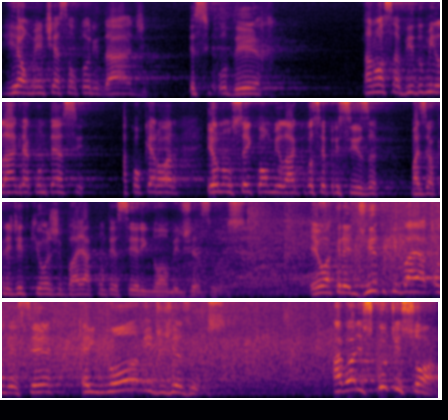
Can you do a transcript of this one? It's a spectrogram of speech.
realmente essa autoridade, esse poder. Na nossa vida, o milagre acontece a qualquer hora. Eu não sei qual milagre você precisa, mas eu acredito que hoje vai acontecer em nome de Jesus. Eu acredito que vai acontecer em nome de Jesus. Agora escute só.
